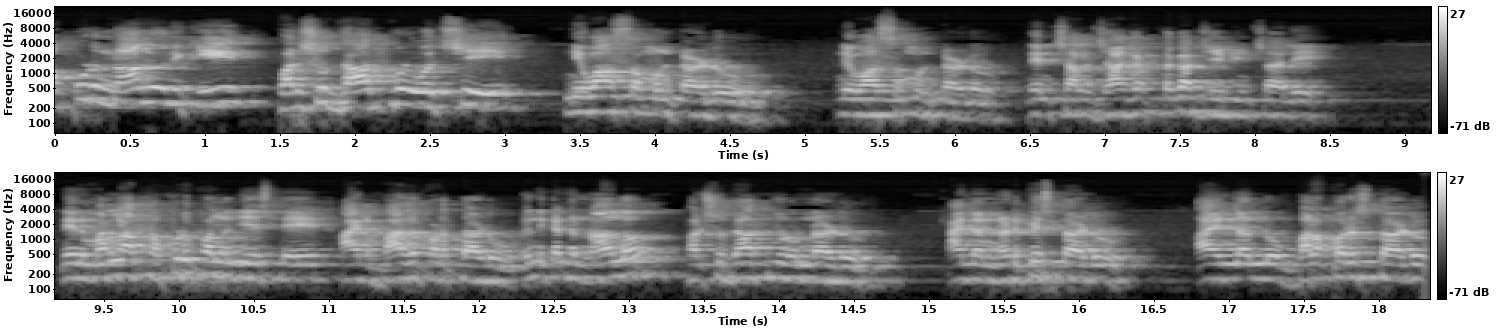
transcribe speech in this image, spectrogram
అప్పుడు నాలోనికి పరిశుద్ధాత్ముడు వచ్చి నివాసం ఉంటాడు. నివాసం ఉంటాడు. నేను చాలా జాగ్రత్తగా జీవించాలి. నేను మరలా తప్పుడు పనులు చేస్తే ఆయన బాధపడతాడు. ఎందుకంటే నాలో పరిశుద్ధాత్ముడు ఉన్నాడు. ఆయన నడిపిస్తాడు. ఆయన నన్ను బలపరుస్తాడు.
